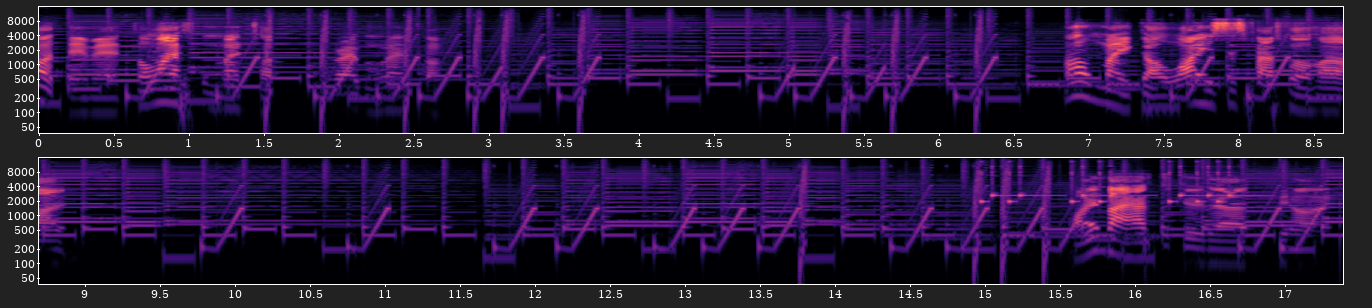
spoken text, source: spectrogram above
God damn it, the life momentum. Right momentum. Oh my god, why is this path so hard? Why did I have to do that?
